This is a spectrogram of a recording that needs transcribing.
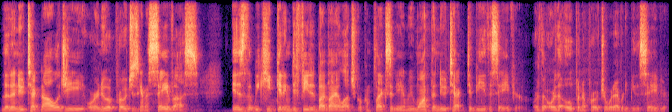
that a new technology or a new approach is going to save us is that we keep getting defeated by biological complexity and we want the new tech to be the savior or the or the open approach or whatever to be the savior.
